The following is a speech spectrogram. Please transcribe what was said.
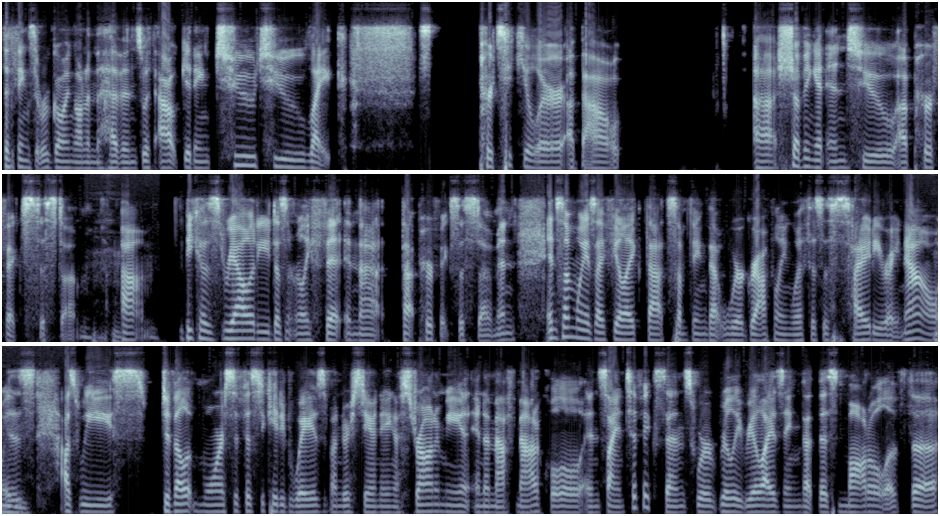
the things that were going on in the heavens without getting too too like particular about uh, shoving it into a perfect system mm-hmm. um, because reality doesn't really fit in that that perfect system and in some ways i feel like that's something that we're grappling with as a society right now mm. is as we s- develop more sophisticated ways of understanding astronomy in a mathematical and scientific sense we're really realizing that this model of the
